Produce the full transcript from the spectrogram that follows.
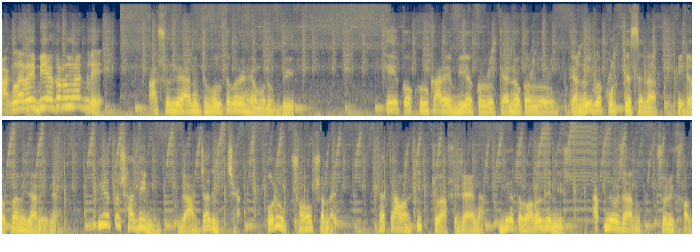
পাগলারাই বিয়ে করানো লাগলে? আসলে আমি তো বলতে পারি না, মুরব্বী। কে কখন কারে বিয়ে করল, কেন করল, কেনই বা করতেছে না, এটাও তো আমি জানি না। বিয়ে তো স্বাধীন, যার যার ইচ্ছা, করুক, সমস্যা নাই। তাতে আমার কিচ্ছু আসে যায় না। বিয়ে তো ভালো জিনিস আপনিও যান শরীর হন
